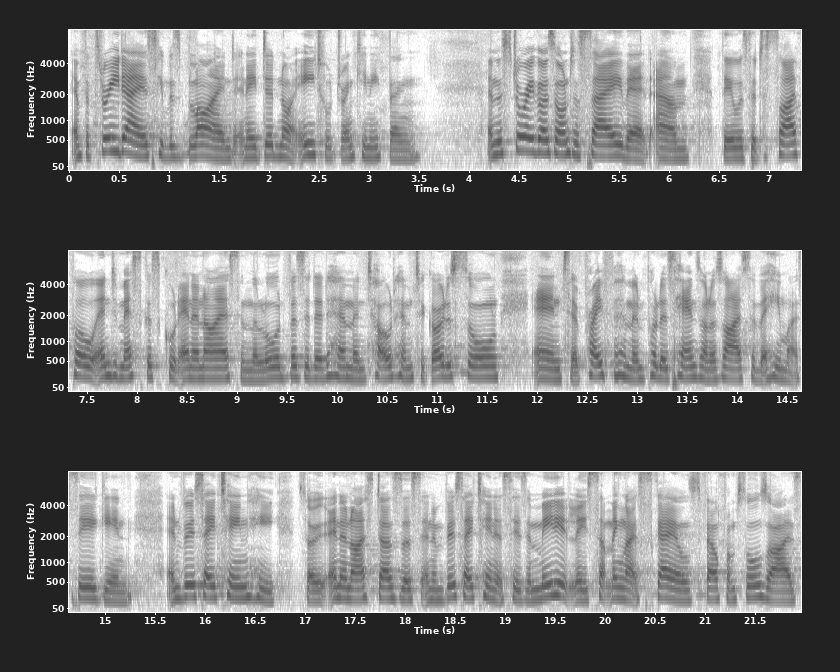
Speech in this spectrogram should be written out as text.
and for three days he was blind, and he did not eat or drink anything. And the story goes on to say that um, there was a disciple in Damascus called Ananias, and the Lord visited him and told him to go to Saul and to pray for him and put his hands on his eyes so that he might see again. In verse 18, he so Ananias does this, and in verse 18 it says, immediately something like scales fell from Saul's eyes,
